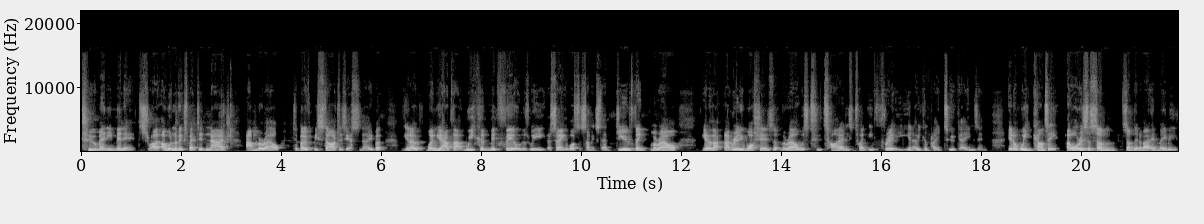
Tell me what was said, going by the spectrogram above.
too many minutes, right? I wouldn't have expected Nagy and Morrell to both be starters yesterday, but you know, when you have that weakened midfield, as we are saying it was to some extent, do you think Morrell, you know, that, that really washes that Morrell was too tired? He's 23, you know, he can play two games in, in a week, can't he? Or is there some something about him maybe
